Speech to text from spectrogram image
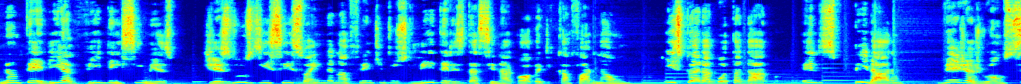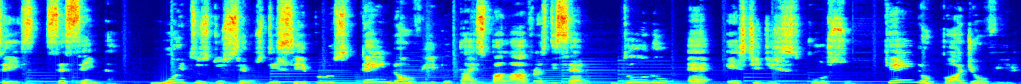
não teria vida em si mesmo. Jesus disse isso ainda na frente dos líderes da sinagoga de Cafarnaum. Isto era a gota d'água. Eles piraram. Veja João 6,60. Muitos dos seus discípulos, tendo ouvido tais palavras, disseram: Duro é este discurso, quem o pode ouvir?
